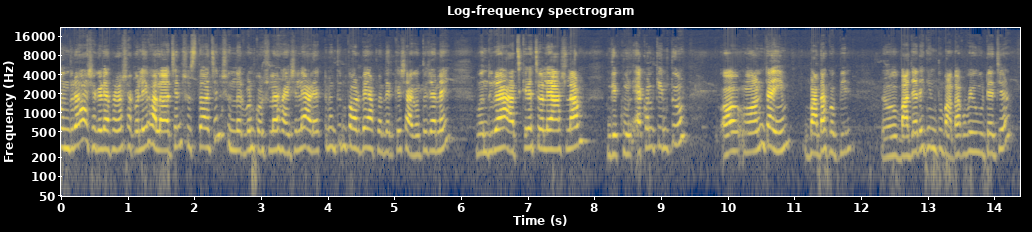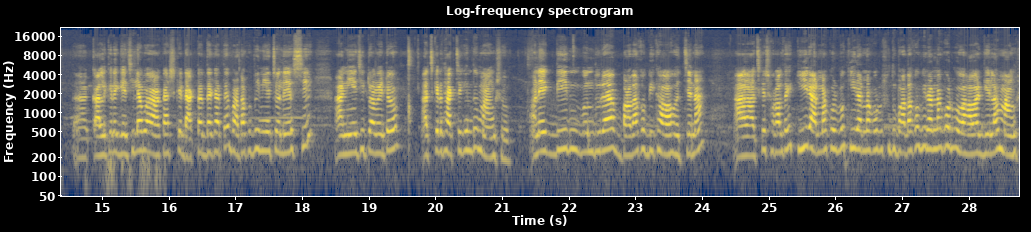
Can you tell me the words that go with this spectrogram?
বন্ধুরা আশা করি আপনারা সকলেই ভালো আছেন সুস্থ আছেন। সুন্দরবন কৌশলার হাইসেলে আর একটা নতুন পর্বে আপনাদেরকে স্বাগত জানাই। বন্ধুরা আজকে চলে আসলাম। দেখুন এখন কিন্তু অন টাইম বাঁধাকপির। বাজারে কিন্তু বাঁধাকপি উঠেছে। আহ, কালকেরে গেছিলাম আকাশকে ডাক্তার দেখাতে বাঁধাকপি নিয়ে চলে এসেছি। আর নিয়েছি টমেটো আজকের থাকছে কিন্তু মাংস। অনেক দিন বন্ধুরা বাঁধাকপি খাওয়া হচ্ছে না। আর আজকে সকাল থেকে কি রান্না করব, কি রান্না করব, শুধু বাঁধাকপি রান্না করব, আবার গেলাম মাংস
